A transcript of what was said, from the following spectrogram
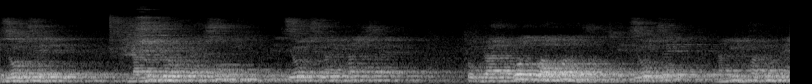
έτσι ώστε να μην προκριθούμε, έτσι ώστε να μην χάσουμε τον κανονικό του αγώνας μα, έτσι ώστε να μην φανούμε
